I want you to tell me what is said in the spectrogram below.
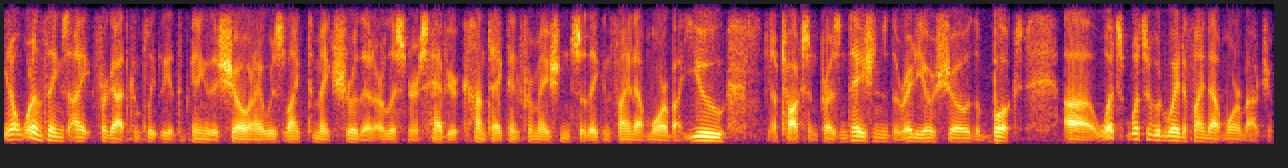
You know, one of the things I forgot completely at the beginning of the show, and I always like to make sure that our listeners have your contact information so they can find out more about you, you know, talks and presentations, the radio show, the books. Uh, what's what's a good way to find out more about you?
